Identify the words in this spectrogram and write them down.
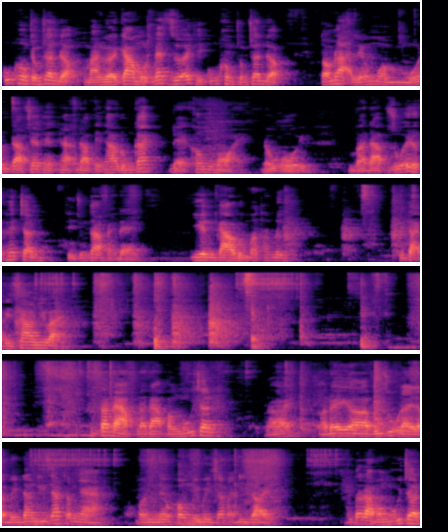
cũng không chống chân được. Mà người cao một m rưỡi thì cũng không chống chân được. Tóm lại, nếu mà muốn đạp xe thể thao, đạp thể thao đúng cách để không mỏi đầu gối và đạp duỗi được hết chân thì chúng ta phải để yên cao đúng vào thắt lưng. Thì tại vì sao như vậy? Chúng ta đạp là đạp bằng mũi chân. Đấy ở đây à, ví dụ này là mình đang đi dép trong nhà. Còn nếu không thì mình sẽ phải đi giày. Chúng ta đạp bằng mũi chân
